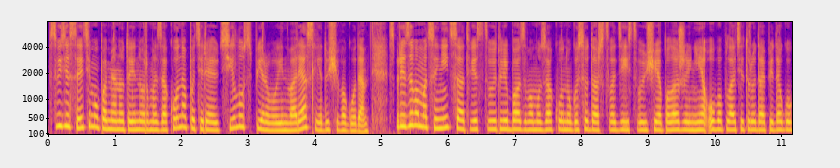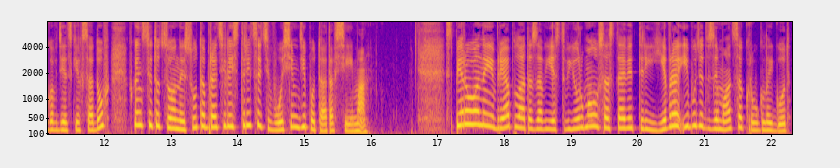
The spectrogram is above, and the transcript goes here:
В связи с этим упомянутые нормы закона потеряют силу с 1 января следующего года. С призывом оценить, соответствует ли базовому закону государства действующее положение об оплате труда педагогов детских садов, в Конституционный суд обратились 38 депутатов Сейма. С 1 ноября плата за въезд в Юрмалу составит 3 евро и будет взиматься круглый год.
